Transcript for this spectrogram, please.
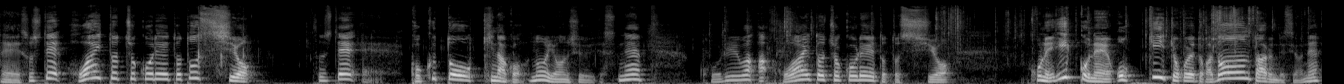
えーそして、ホワイトチョコレートと塩。そして、えー黒糖きな粉の4種類ですね。これは、あ、ホワイトチョコレートと塩。これね、1個ね、大きいチョコレートがドーンとあるんですよね。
